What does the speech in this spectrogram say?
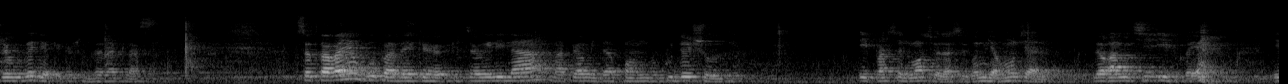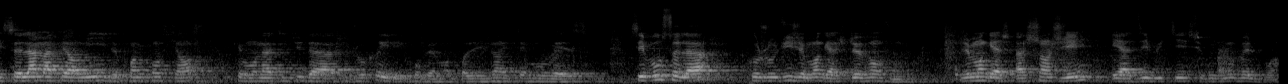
je voudrais dire quelque chose à la classe. Ce travail en groupe avec euh, Peter et Lina m'a permis d'apprendre beaucoup de choses. Et pas seulement sur la Seconde Guerre mondiale. Leur amitié est vraie. Et cela m'a permis de prendre conscience que mon attitude a toujours créé des problèmes entre les gens était mauvaise. C'est pour cela qu'aujourd'hui je m'engage devant vous. Je m'engage à changer et à débuter sur une nouvelle voie.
